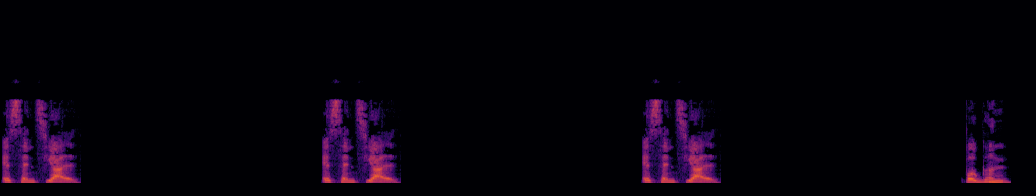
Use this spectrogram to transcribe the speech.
Esențial. Esențial. Esențial. 뻐근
